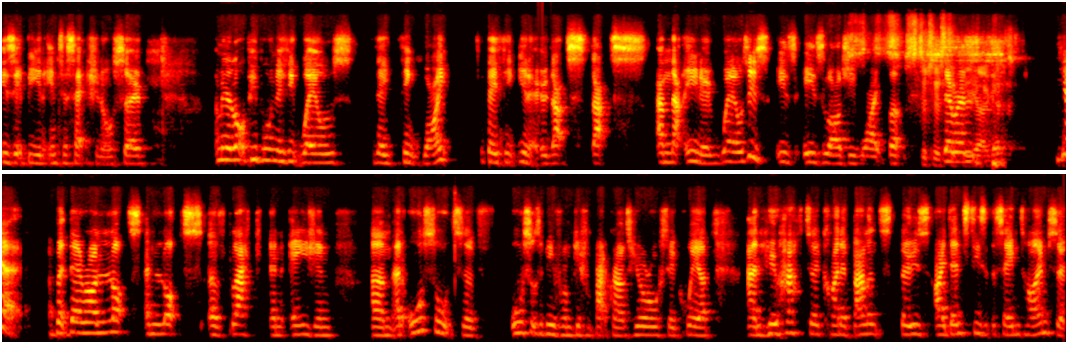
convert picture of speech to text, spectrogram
is it being intersectional. So, I mean, a lot of people when they think Wales, they think white, they think you know that's that's and that you know Wales is is is largely white, but there are, yeah, yeah, but there are lots and lots of black and Asian um, and all sorts of all sorts of people from different backgrounds who are also queer and who have to kind of balance those identities at the same time. So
